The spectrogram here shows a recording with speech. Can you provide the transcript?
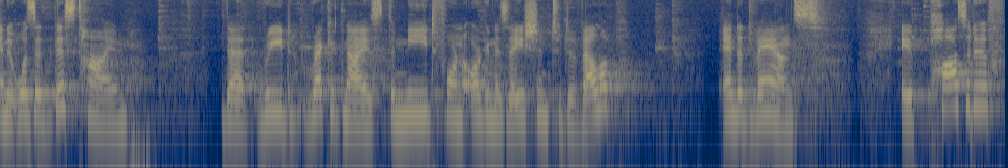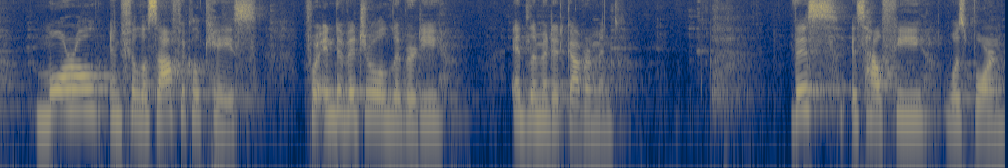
And it was at this time that Read recognized the need for an organization to develop and advance a positive moral and philosophical case for individual liberty and limited government. This is how FEE was born.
